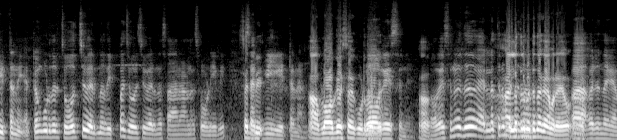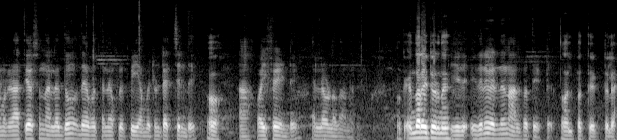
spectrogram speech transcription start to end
ഈട്ടണ് ഏറ്റവും കൂടുതൽ ചോദിച്ചു വരുന്നത് ഇപ്പൊ ചോദിച്ചു വരുന്ന സാധനമാണ് സോണിയിൽ സെഡ് വി ഈട്ടനാണ് ആ വ്ളോഗേഴ്സ് കൂടുതൽ. ബ്ലോഗേഴ്സിന് ബ്ലോഗേഴ്സിന് ഇത് എല്ലാത്തിനും പറ്റുന്ന ക്യാമറയോ വരുന്ന ക്യാമറയാണ് അത്യാവശ്യം നല്ലതും ഇതേപോലെ തന്നെ ഫ്ലിപ്പ് ചെയ്യാൻ പറ്റും. ടച്ച് ഉണ്ട്. ആ. വൈഫൈ ഉണ്ട്. എല്ലാം ഉള്ളതാണ്. ഇത്. എന്താ റേറ്റ് വരുന്നത്? ഇതിന് വരുന്നത് നാല്പത്തി എട്ട് നാല്പത്തി എട്ട് അല്ലേ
